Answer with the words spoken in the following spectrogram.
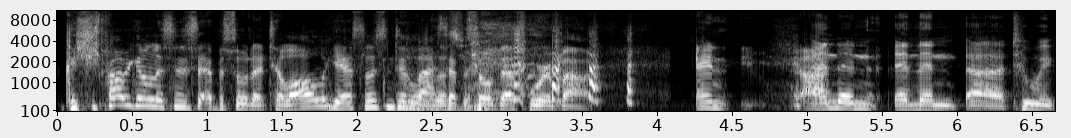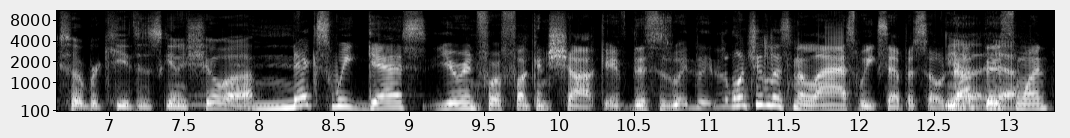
Because she's probably gonna listen to this episode. I tell all the guests, listen to the last episode. That's what we're about. And uh, and then and then uh, two weeks sober Keith is going to show up. next week, guests, you're in for a fucking shock if this is. what- Why don't you listen to last week's episode, Yeah, not this yeah. one?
